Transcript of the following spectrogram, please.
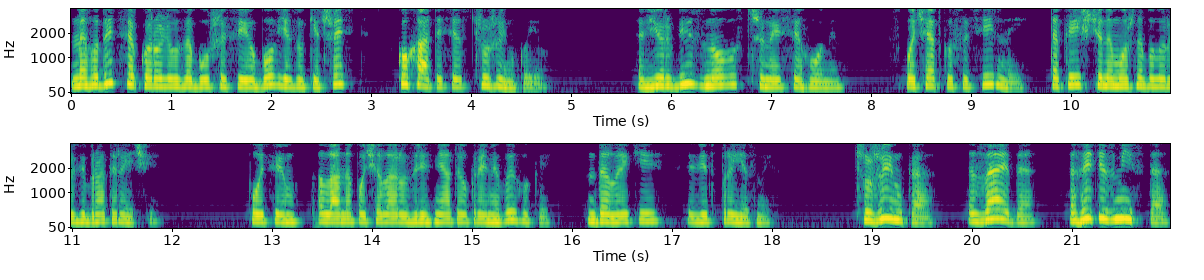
Не годиться королю, забувши свій обов'язок і честь, кохатися з чужинкою. В юрбі знову зчинився гомін. Спочатку суцільний, такий, що не можна було розібрати речі. Потім Лана почала розрізняти окремі вигуки, далекі від приязних. Чужинка, зайда, геть із міста.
